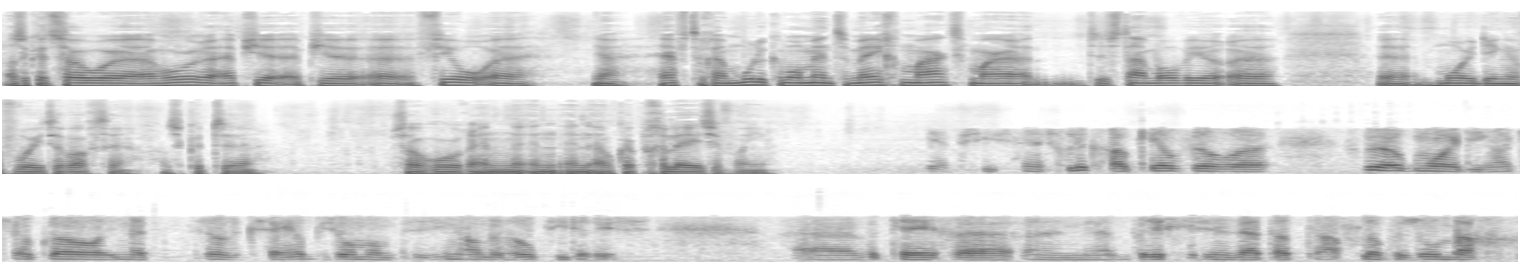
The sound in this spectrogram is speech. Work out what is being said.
Als ik het zo eh hoor, heb je, heb je eh, veel eh, ja, heftige en moeilijke momenten meegemaakt. Maar er staan wel weer eh, eh, mooie dingen voor je te wachten. Als ik het eh, zo hoor en, en, en ook heb gelezen van je. Ja, precies. En is gelukkig ook heel veel, eh gebeuren ook mooie dingen. Het is ook wel, in het, zoals ik zei, heel bijzonder om te zien, alle hulp die er is. Eh, we kregen een eh, berichtje inderdaad dat de afgelopen zondag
